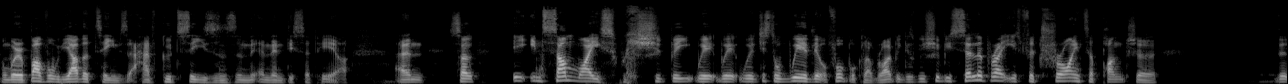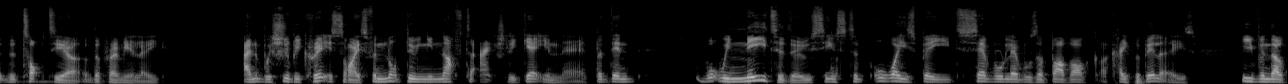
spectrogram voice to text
and we're above all the other teams that have good seasons and, and then disappear. And so in some ways we should be we're, we're, we're just a weird little football club right because we should be celebrated for trying to puncture the, the top tier of the Premier League. And we should be criticised for not doing enough to actually get in there. But then what we need to do seems to always be several levels above our, our capabilities. Even though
